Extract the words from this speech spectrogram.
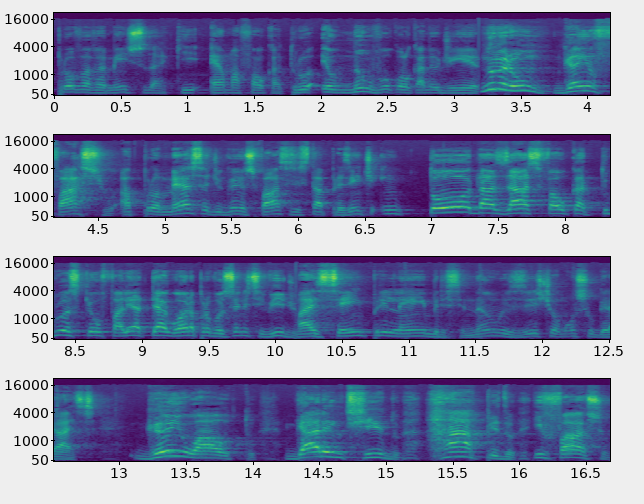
provavelmente isso daqui é uma falcatrua, eu não vou colocar meu dinheiro. Número 1, um, ganho fácil. A promessa de ganhos fáceis está presente em todas as falcatruas que eu falei até agora para você nesse vídeo. Mas sempre lembre-se, não existe almoço grátis. Ganho alto, garantido, rápido e fácil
